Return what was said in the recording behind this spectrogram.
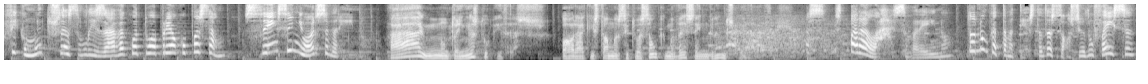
fico muito sensibilizada com a tua preocupação. Sim, senhor Severino. Ai, não tenhas dúvidas. Ora, aqui está uma situação que me deixa em grandes cuidados. Mas para lá, Severino. Tu nunca te meteste de sócio do Face?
